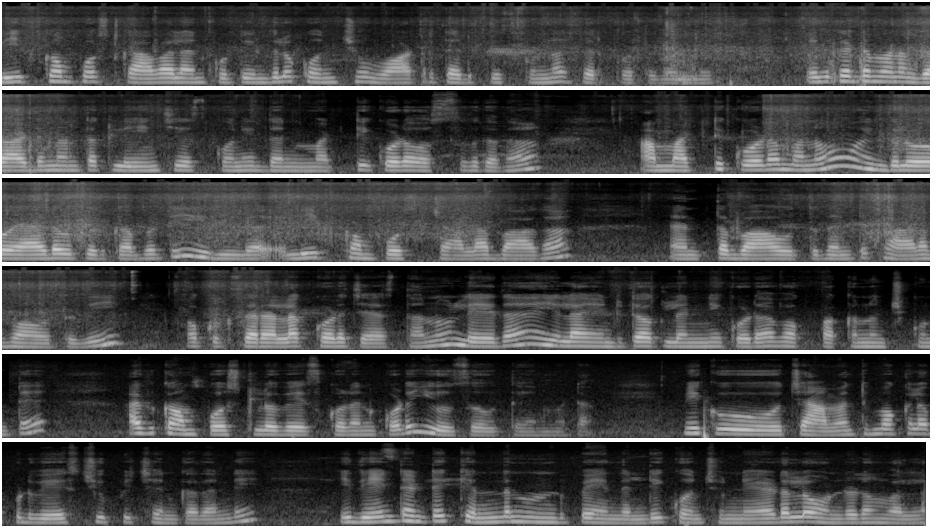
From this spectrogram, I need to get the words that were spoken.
లీఫ్ కంపోస్ట్ కావాలనుకుంటే ఇందులో కొంచెం వాటర్ తడిపేసుకున్నా సరిపోతుందండి. ఎందుకంటే మనం గార్డెన్ అంతా క్లీన్ చేసుకొని దాని మట్టి కూడా వస్తుంది కదా. ఆ మట్టి కూడా మనం ఇందులో యాడ్ అవుతుంది కాబట్టి లీఫ్ కంపోస్ట్ చాలా బాగా ఎంత బాగా అవుతుందంటే చాలా బాగుంటుంది ఒక్కొక్కసారి అలా కూడా చేస్తాను. లేదా ఇలా ఎండుటాకులన్నీ కూడా ఒక పక్కన ఉంచుకుంటే అవి కంపోస్ట్లో వేసుకోవడానికి కూడా యూజ్ అవుతాయి అనమాట మీకు చామంతి మొక్కలు అప్పుడు వేసి చూపించాను కదండి. ఇదేంటంటే కింద ఉండిపోయిందండి. కొంచెం నీడలో ఉండడం వల్ల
